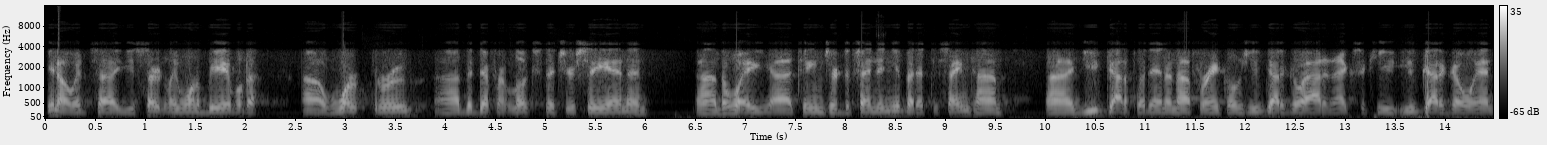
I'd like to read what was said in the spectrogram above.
you know, it's uh, you certainly want to be able to uh, work through uh, the different looks that you're seeing and uh, the way uh, teams are defending you. But at the same time, uh, you've got to put in enough wrinkles. You've got to go out and execute. You've got to go in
